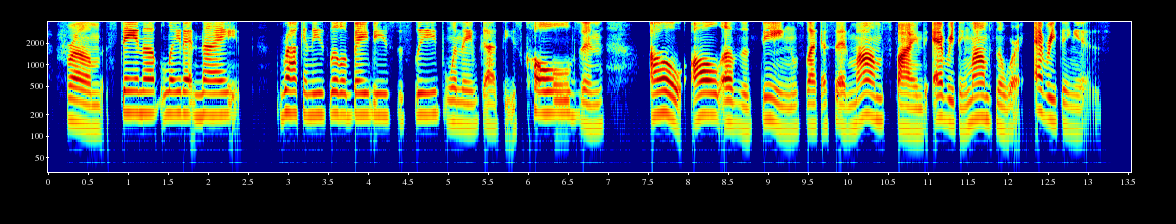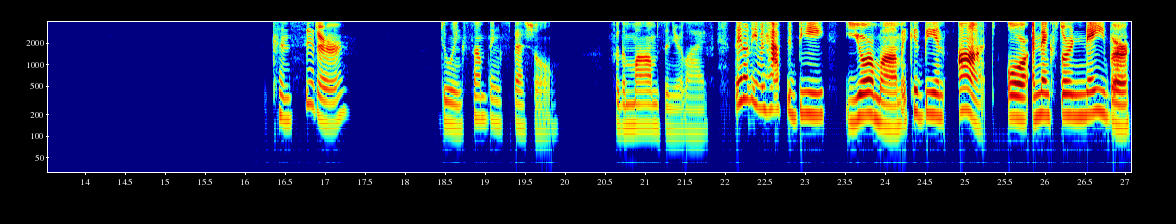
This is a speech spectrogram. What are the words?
from staying up late at night, rocking these little babies to sleep when they've got these colds and oh, all of the things. Like I said, moms find everything. Moms know where everything is consider doing something special for the moms in your life. They don't even have to be your mom, it could be an aunt or a next door neighbor.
